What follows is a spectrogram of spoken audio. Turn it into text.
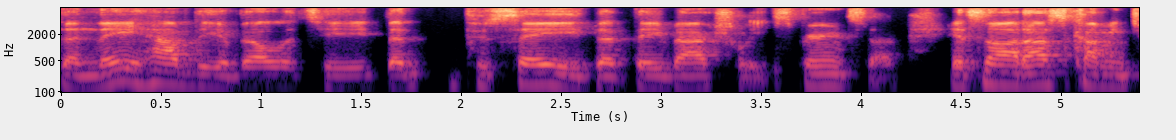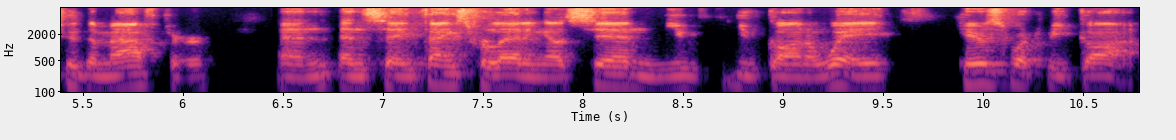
then they have the ability that, to say that they've actually experienced that. It's not us coming to them after and, and saying thanks for letting us in. You've, you've gone away. Here's what we got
